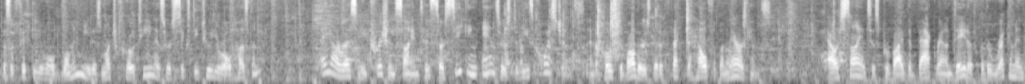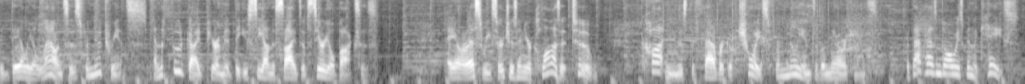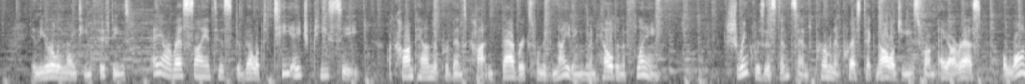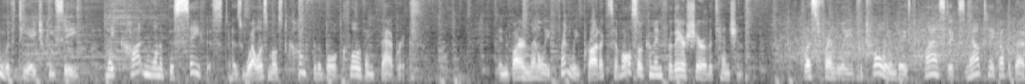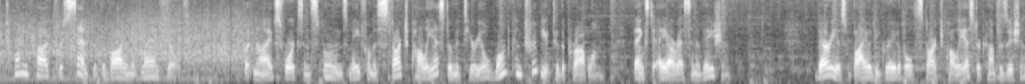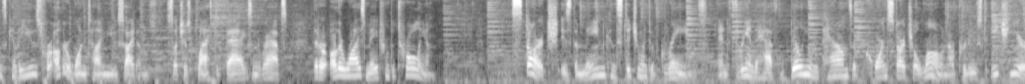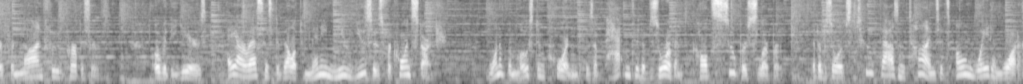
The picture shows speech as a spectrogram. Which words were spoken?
Does a 50-year-old woman need as much protein as her 62-year-old husband? ARS nutrition scientists are seeking answers to these questions and a host of others that affect the health of Americans. Our scientists provide the background data for the recommended daily allowances for nutrients and the food guide pyramid that you see on the sides of cereal boxes. ARS research is in your closet, too. Cotton is the fabric of choice for millions of Americans. But that hasn't always been the case. In the early 1950s, ARS scientists developed THPC, a compound that prevents cotton fabrics from igniting when held in a flame. Shrink resistance and permanent press technologies from ARS, along with THPC, make cotton one of the safest as well as most comfortable clothing fabrics. Environmentally friendly products have also come in for their share of attention. Less friendly petroleum-based plastics now take up about 25% of the volume of landfills. But knives, forks, and spoons made from a starch polyester material won't contribute to the problem, thanks to ARS innovation. Various biodegradable starch polyester compositions can be used for other one-time use items, such as plastic bags and wraps, that are otherwise made from petroleum. Starch is the main constituent of grains, and three and a half billion pounds of cornstarch alone are produced each year for non-food purposes. Over the years, ARS has developed many new uses for cornstarch. One of the most important is a patented absorbent called Super Slurper that absorbs 2,000 times its own weight in water.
